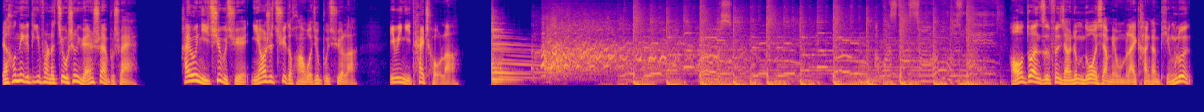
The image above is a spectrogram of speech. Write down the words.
然后那个地方的救生员帅不帅？还有你去不去？你要是去的话，我就不去了，因为你太丑了。”好，段子分享这么多，下面我们来看看评论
